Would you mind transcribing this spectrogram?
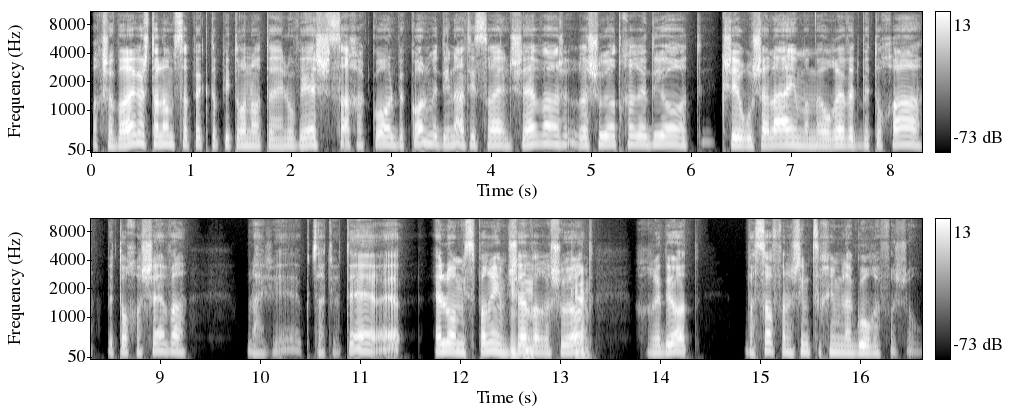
עכשיו, ברגע שאתה לא מספק את הפתרונות האלו, ויש סך הכל בכל מדינת ישראל שבע רשויות חרדיות, כשירושלים המעורבת בתוכה, בתוך השבע, אולי קצת יותר, אה, אלו המספרים, שבע מהמם, רשויות חרדיות, בסוף אנשים צריכים לגור איפשהו.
